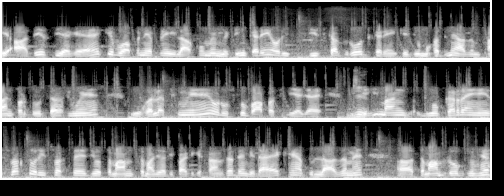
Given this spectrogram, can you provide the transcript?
ये आदेश दिया गया है कि वो अपने अपने इलाकों में मीटिंग करें और इस चीज़ का विरोध करें कि जो मुकदमे आज़म खान पर दो दर्ज हुए हैं वो गलत हुए हैं और उसको वापस लिया जाए। यही मांग वो कर रहे हैं इस वक्त और इस वक्त जो तमाम समाजवादी पार्टी के सांसद हैं विधायक हैं अब्दुल्ला आज़म हैं तमाम लोग जो हैं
